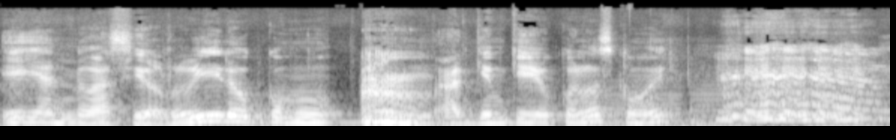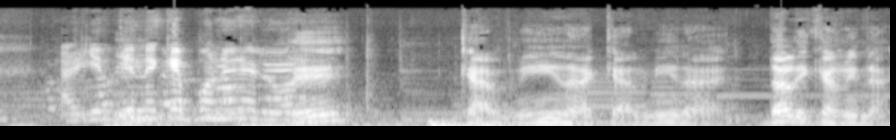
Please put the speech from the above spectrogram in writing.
Ella no hace ruido como alguien que yo conozco, ¿eh? Alguien tiene que poner el orden. ¿Eh? Carmina, Carmina. Dale, Carmina.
